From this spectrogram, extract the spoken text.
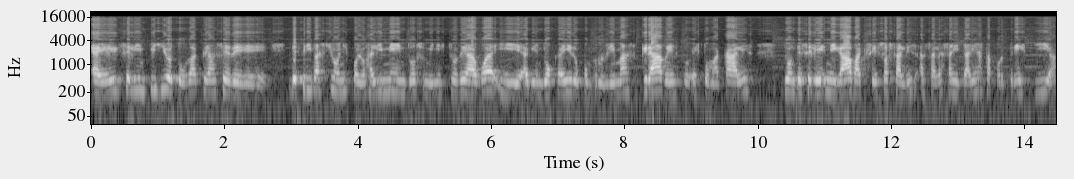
a él se le infligió toda clase de, de privaciones con los alimentos, suministro de agua y habiendo caído con problemas graves estomacales, donde se le negaba acceso a, salas sanitarias hasta por tres días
